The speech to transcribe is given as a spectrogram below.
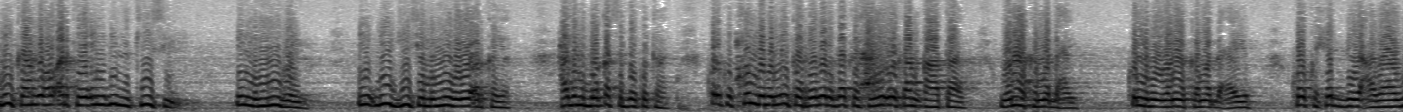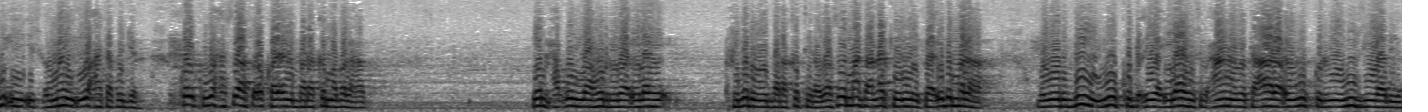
ninkan wuxuu arkaya in dhididkiisii in la nuugayo in dhiiggiisii la nuugayo arkaya haddana bilqasab bay ku tahay. Kolka kulliba ninka ribada dadka siiyo qaataay wanaag kama dhexeeyo kulliba wanaag kama dhexeeyo kolka xirdi iyo cadaawi iyo isxumay iyo waxaasaa ku jira. Kolka waxa sidaas oo kale in baraka maba lahaba yamxaqu llaahu ribaa ilaahay ribada wuu baraka tira waa sida maanta aan arkayna faa'iido ma laha. Wayurbii wuu kobciya ilaahay subxaanahu watacaala oo wuu kordhiyo wuu ziyaadiya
